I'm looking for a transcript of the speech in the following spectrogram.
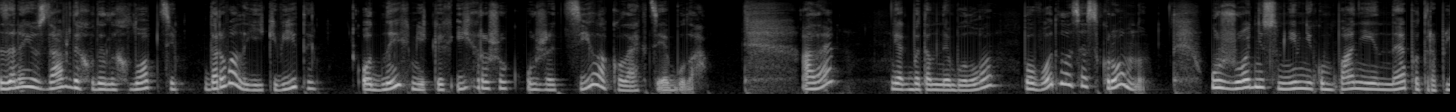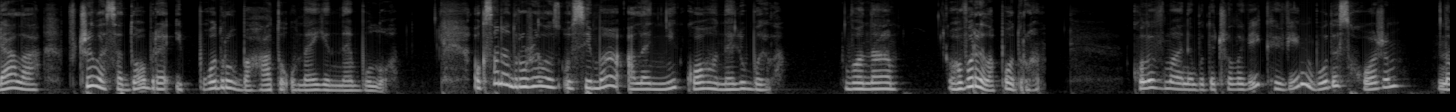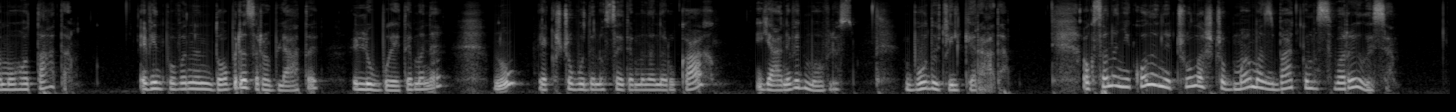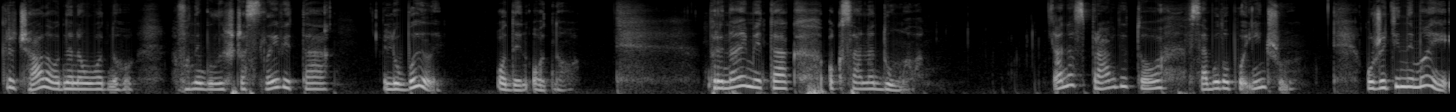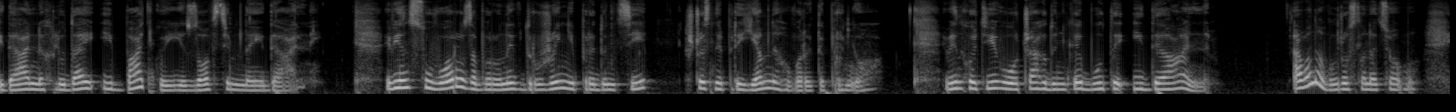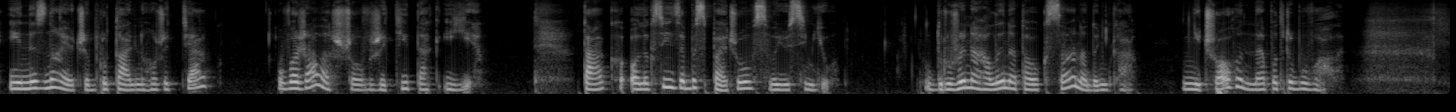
За нею завжди ходили хлопці, дарували їй квіти. Одних м'яких іграшок уже ціла колекція була. Але, як би там не було, поводилася скромно. У жодній сумнівній компанії не потрапляла, вчилася добре, і подруг багато у неї не було. Оксана дружила з усіма, але нікого не любила. Вона говорила подругам: коли в мене буде чоловік, він буде схожим на мого тата. Він повинен добре заробляти, любити мене. Ну, якщо буде носити мене на руках, я не відмовлюсь, буду тільки рада. Оксана ніколи не чула, щоб мама з батьком сварилися, кричали одне на одного. Вони були щасливі та любили один одного. Принаймні так Оксана думала. А насправді то все було по-іншому. У житті немає ідеальних людей, і батько її зовсім не ідеальний. Він суворо заборонив дружині при доньці щось неприємне говорити про нього. Він хотів у очах доньки бути ідеальним. А вона виросла на цьому і, не знаючи брутального життя, вважала, що в житті так і є. Так, Олексій забезпечував свою сім'ю. Дружина Галина та Оксана, донька, нічого не потребували.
